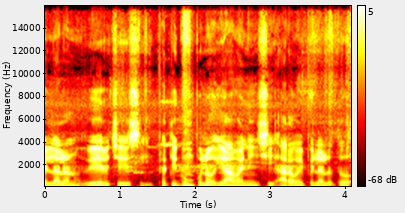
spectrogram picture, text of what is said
పిల్లలను వేరు చేసి ప్రతి గుంపులో యాభై నుంచి అరవై పిల్లలతో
